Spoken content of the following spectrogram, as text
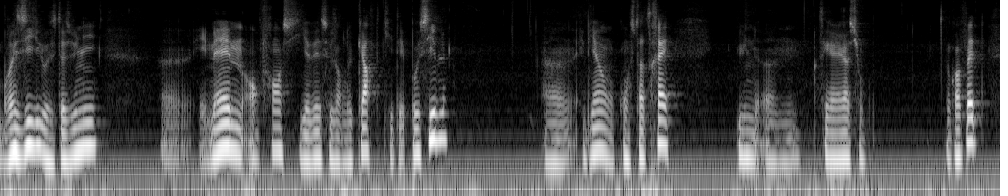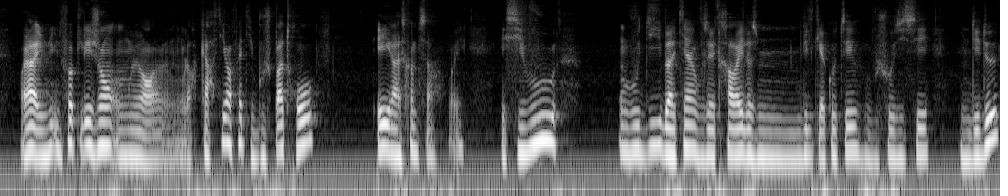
Brésil, aux États-Unis, euh, et même en France, s'il y avait ce genre de cartes qui était possible, euh, eh bien on constaterait une ségrégation. Donc en fait, voilà, une, fois que les gens ont leur, leur, quartier, en fait, ils bougent pas trop et ils restent comme ça. Et si vous, on vous dit, bah tiens, vous allez travailler dans une ville qui est à côté, vous choisissez une des deux,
